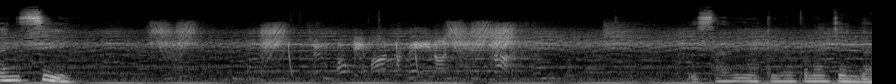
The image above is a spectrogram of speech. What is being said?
En sí. Y sabía que iba a poner Jenga.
